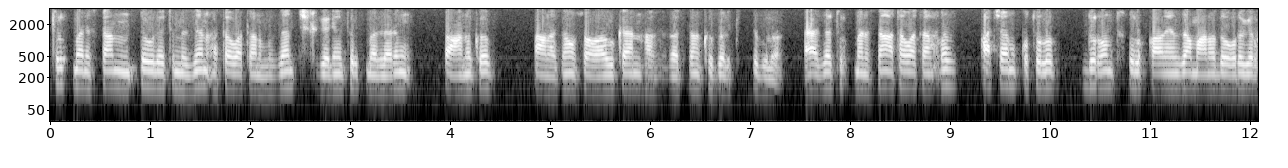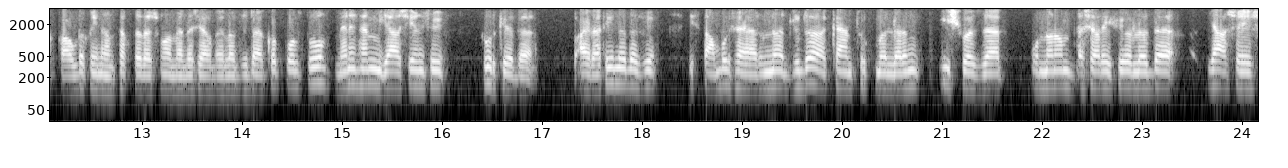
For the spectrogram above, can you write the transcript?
Türkmenistan döwletimizden, ata Watanymyzdan çykyp gelen türkmenleriň sany köp, sanasaň sogaby kän, hakykatdan köpelip gitdi bular. Häzir Türkmenistan, ata Watanymyz açan gutulyp, duran tutulyp galýan zamana dogry gelip galdy, gynansak-da-da şuňa meňzeş ýagdaýlar juda köp bolup dur. Meniň hem ýaşaýan şu Türkiýede, aýratyn-da daşy Istanbul şäherinde juda kän türkmenleriň iş gözläp, ondanam daşary şu ýerlerde ýaşaýyş,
